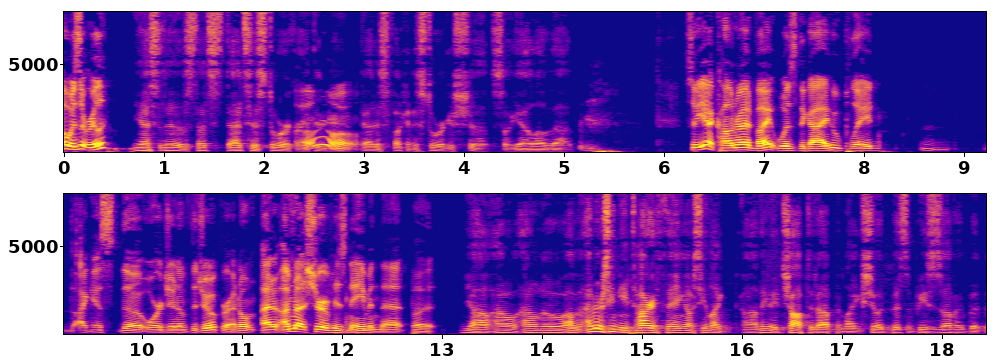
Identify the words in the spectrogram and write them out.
Oh, is it really? Yes, it is. That's that's historic right there. Oh. Dude. That is fucking historic as shit. So yeah, I love that. So yeah, Conrad Veidt was the guy who played, I guess, the origin of the Joker. I don't, I, I'm not sure of his name in that, but Yeah, I don't. I don't know. I've, I've never seen the entire thing. I've seen like uh, I think they chopped it up and like showed bits and pieces of it. But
